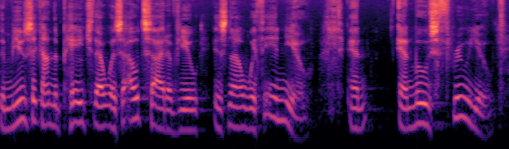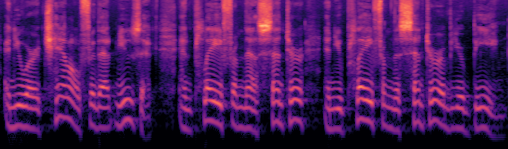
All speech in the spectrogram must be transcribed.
The music on the page that was outside of you is now within you. And and moves through you, and you are a channel for that music, and play from the center, and you play from the center of your being.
